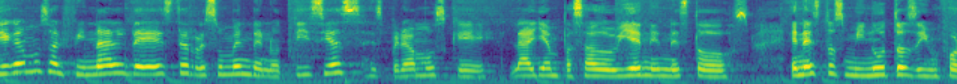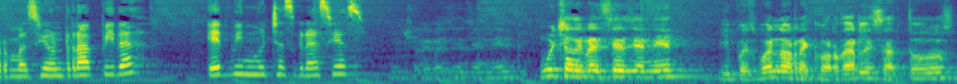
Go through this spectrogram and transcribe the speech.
Llegamos al final de este resumen de noticias. Esperamos que la hayan pasado bien en estos, en estos minutos de información rápida. Edwin, muchas gracias. Muchas gracias, Janet. Muchas gracias, Janet. Y pues bueno, recordarles a todos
